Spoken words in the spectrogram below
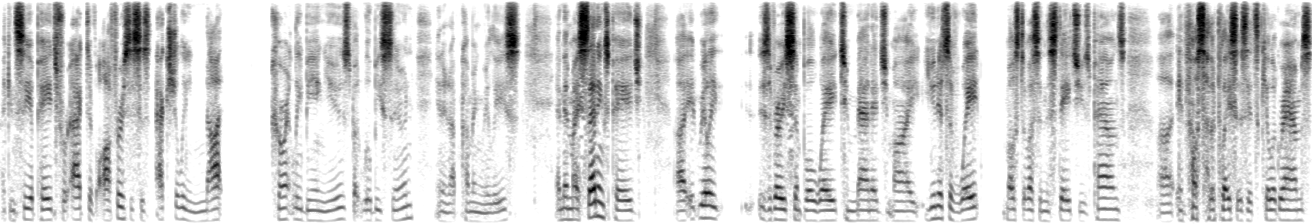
I can see a page for active offers. This is actually not currently being used, but will be soon in an upcoming release. And then my settings page, uh, it really is a very simple way to manage my units of weight. Most of us in the States use pounds. Uh, in most other places, it's kilograms.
